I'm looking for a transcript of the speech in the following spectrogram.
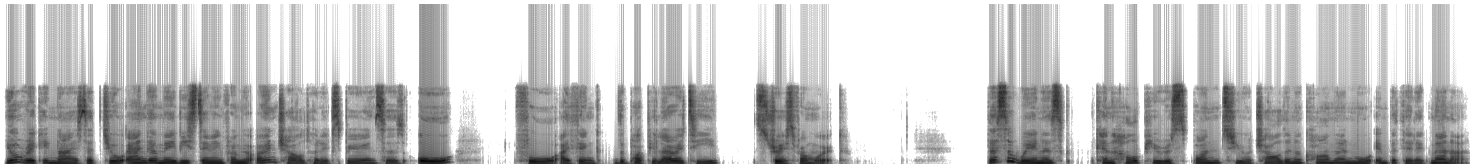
you'll recognize that your anger may be stemming from your own childhood experiences or, for I think the popularity, stress from work. This awareness can help you respond to your child in a calmer and more empathetic manner,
